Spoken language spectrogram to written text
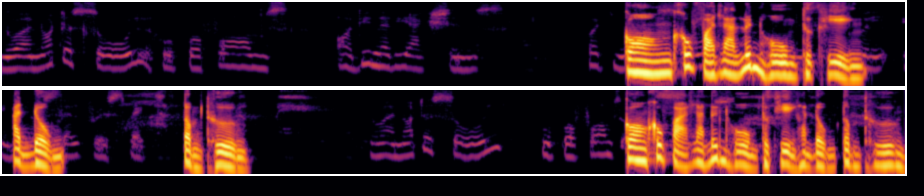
You are not a soul who performs ordinary actions, con không phải là linh hồn thực hiện hành động tầm thường. You are not a soul who performs con không phải là ordinary linh hồn thực hiện hành động tầm thường.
